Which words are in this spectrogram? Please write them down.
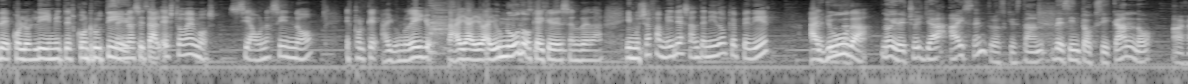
de con los límites, con rutinas y tal. Esto vemos. Si aún así no, es porque hay un nudillo, hay, hay, un nudo que hay que desenredar. Y muchas familias han tenido que pedir ayuda. No, y de hecho ya hay centros que están desintoxicando a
